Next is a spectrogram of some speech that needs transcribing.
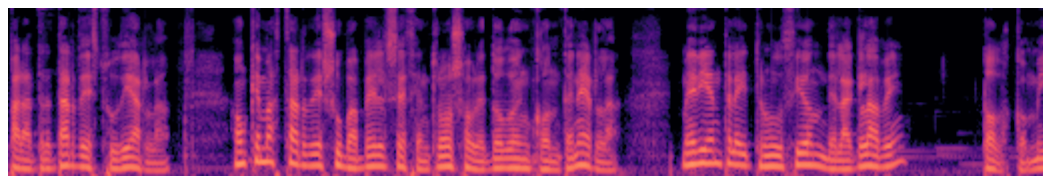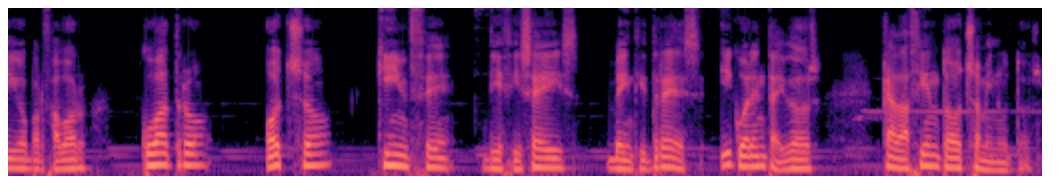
para tratar de estudiarla, aunque más tarde su papel se centró sobre todo en contenerla, mediante la introducción de la clave, todos conmigo por favor, 4, 8, 15, 16, 23 y 42 cada 108 minutos.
